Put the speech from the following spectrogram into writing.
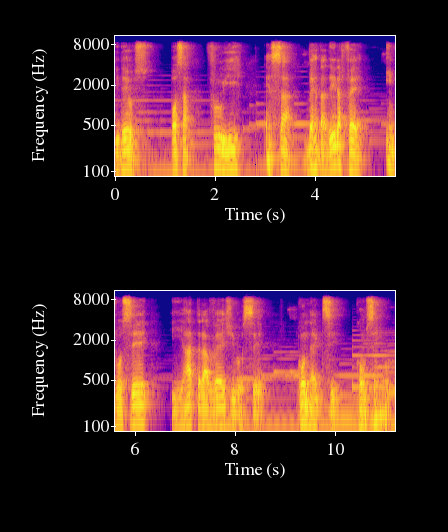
que Deus possa fluir essa verdadeira fé em você e através de você. Conecte-se com o Senhor.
